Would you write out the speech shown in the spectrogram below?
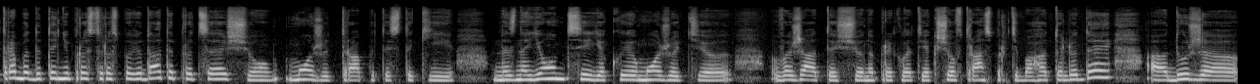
Треба дитині просто розповідати про це, що можуть трапитись такі незнайомці, які можуть е, вважати, що, наприклад, якщо в транспорті багато людей, дуже е,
